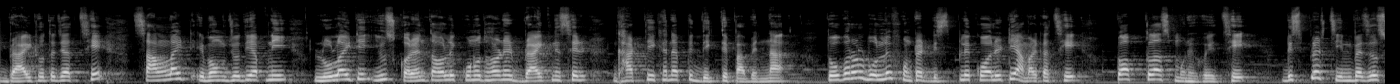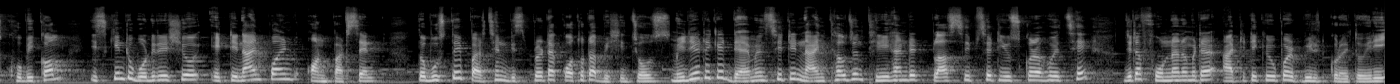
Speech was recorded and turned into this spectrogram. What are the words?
ব্রাইট হতে যাচ্ছে। সানলাইট এবং যদি আপনি লোলাইটে ইউজ করেন, তাহলে কোনো ধরনের ব্রাইটনেসের ঘাটতি এখানে আপনি দেখতে পাবেন না। তো ওভারঅল বললে ফোনটার ডিসপ্লে কোয়ালিটি আমার কাছে টপ ক্লাস মনে হয়েছে। ডিসপ্লের চিন বেজেলস খুবই কম, screen to body ratio eighty nine point one percent তো বুঝতেই পারছেন ডিসপ্লেটা কতটা বেশি জোস। মিডিয়াটেকের Dimensity nine thousand three hundred plus chipset use করা হয়েছে, যেটা ফোর নানোমিটার আর্টিটেকের উপর বিল্ড করে তৈরি।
